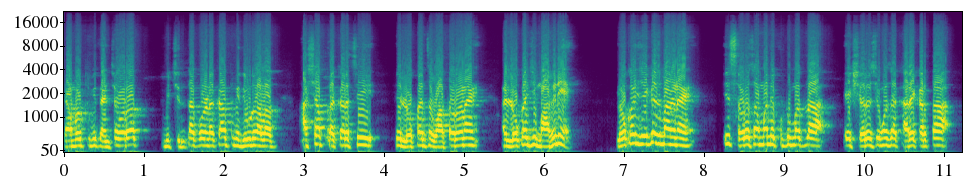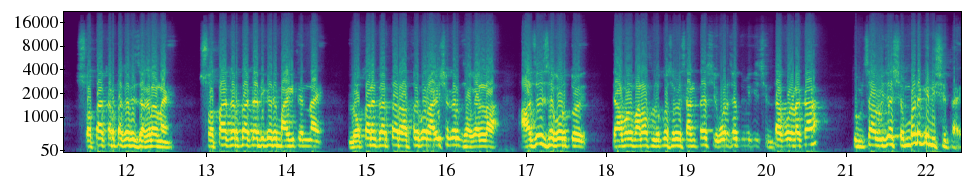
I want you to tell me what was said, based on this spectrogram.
त्यामुळे तुम्ही त्यांच्याबरोबर तुम्ही चिंता करू नका तुम्ही निवडून आलात अशा प्रकारची हे लोकांचं वातावरण आहे आणि लोकांची मागणी आहे. लोकांची एकच मागणी आहे की सर्वसामान्य कुटुंबातला एक शरदशिवाचा कार्यकर्ता स्वतः करता कधी जगला नाही. स्वतः करता कधी कधी मागितलं नाही. लोकांकरता रात्रभर आयुष्य करत झगडला. आजही झगडतोय. त्यामुळे मला लोक सगळे सांगतात शिवण साहेब तुम्ही चिंता करू नका. तुमचा विजय शंभर टक्के निश्चित आहे.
